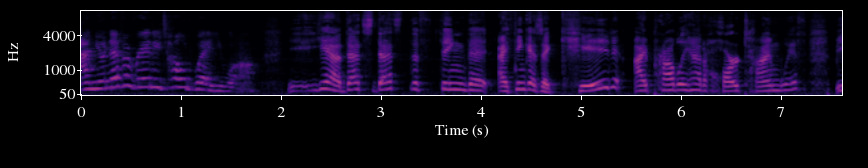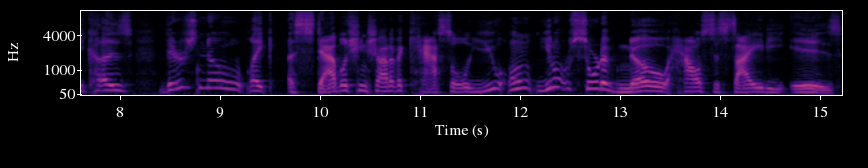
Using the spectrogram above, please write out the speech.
and you're never really told where you are. Yeah, that's that's the thing that I think as a kid I probably had a hard time with because there's no like establishing shot of a castle. You don't you don't sort of know how society is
